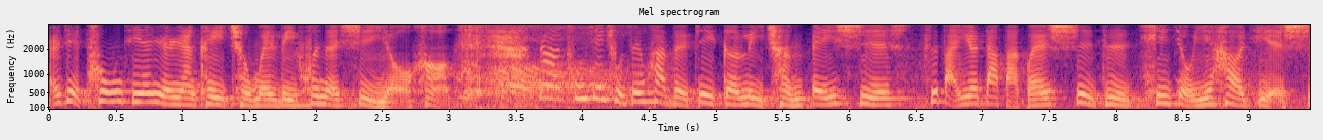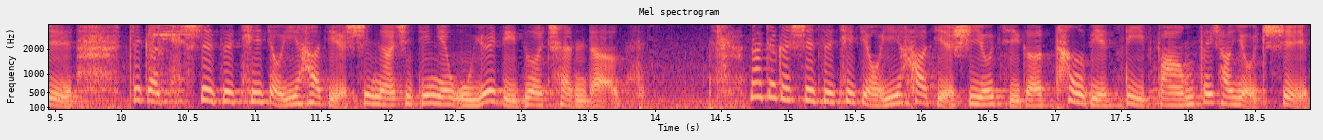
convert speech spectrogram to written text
而且通奸仍然可以成为离婚的事由哈。那通奸除罪化的这个里程碑是司法院大法官释字七九一号解释，这个释字七九一号解释呢，是今年五月底做成的。那这个释字七九一号解释有几个特别地方，非常有趣。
